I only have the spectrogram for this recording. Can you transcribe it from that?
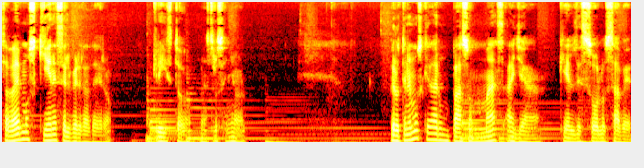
Sabemos quién es el verdadero, Cristo nuestro Señor. Pero tenemos que dar un paso más allá que el de solo saber.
